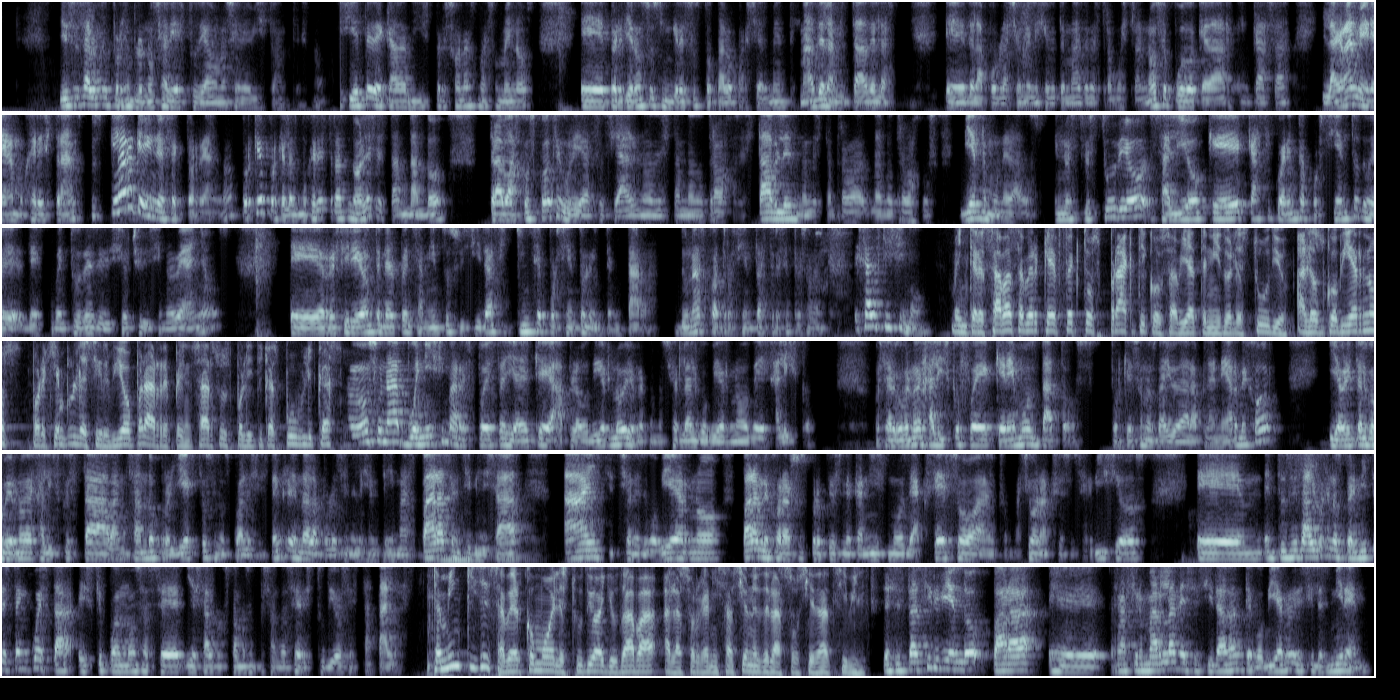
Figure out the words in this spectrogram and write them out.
Y eso es algo que, por ejemplo, no se había estudiado, no se había visto antes. ¿no? Siete de cada diez personas, más o menos, eh, perdieron sus ingresos total o parcialmente. Más de la mitad de, las, eh, de la población LGBT más de nuestra muestra no se pudo quedar en casa y la gran mayoría eran mujeres trans. Pues claro que hay un efecto real, ¿no? ¿Por qué? Porque las mujeres trans no les están dando trabajos con seguridad social, no les están dando trabajos estables, no les están dando trabajos bien remunerados. En nuestro estudio salió que casi 40% de, de juventudes de 18 y 19 años eh, refirieron tener pensamientos suicidas y 15% lo intentaron, de unas 413 personas. Es altísimo. Me interesaba saber qué efectos prácticos había tenido el estudio. ¿A los gobiernos, por ejemplo, les sirvió para repensar sus políticas públicas? Tenemos una buenísima respuesta y hay que aplaudirlo y reconocerle al gobierno de Jalisco. O sea, el gobierno de Jalisco fue, queremos datos, porque eso nos va a ayudar a planear mejor y ahorita el gobierno de Jalisco está avanzando proyectos en los cuales se está incluyendo a la población LGBTI más para sensibilizar a instituciones de gobierno, para mejorar sus propios mecanismos de acceso a información, acceso a servicios. Eh, entonces, algo que nos permite esta encuesta es que podemos hacer, y es algo que estamos empezando a hacer, estudios estatales. También quise saber cómo el estudio ayudaba a las organizaciones de la sociedad civil. Les está sirviendo para eh, reafirmar la necesidad ante gobierno y decirles, miren,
